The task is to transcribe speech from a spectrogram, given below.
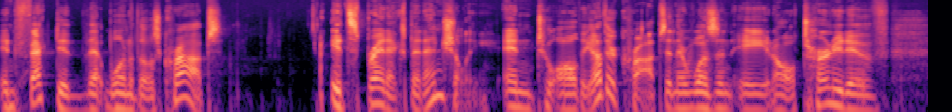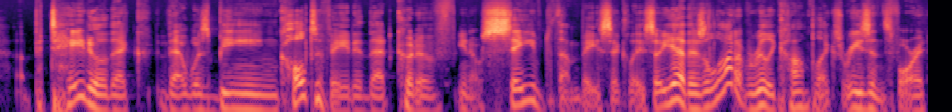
infected that one of those crops, it spread exponentially and to all the other crops, and there wasn't a, an alternative potato that that was being cultivated that could have you know saved them basically. So yeah, there's a lot of really complex reasons for it,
